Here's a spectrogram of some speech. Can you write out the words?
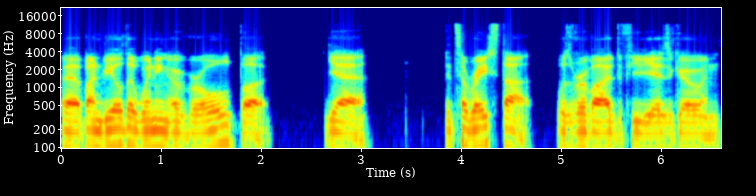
Uh, Van Wilder winning overall, but yeah, it's a race that was revived a few years ago, and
